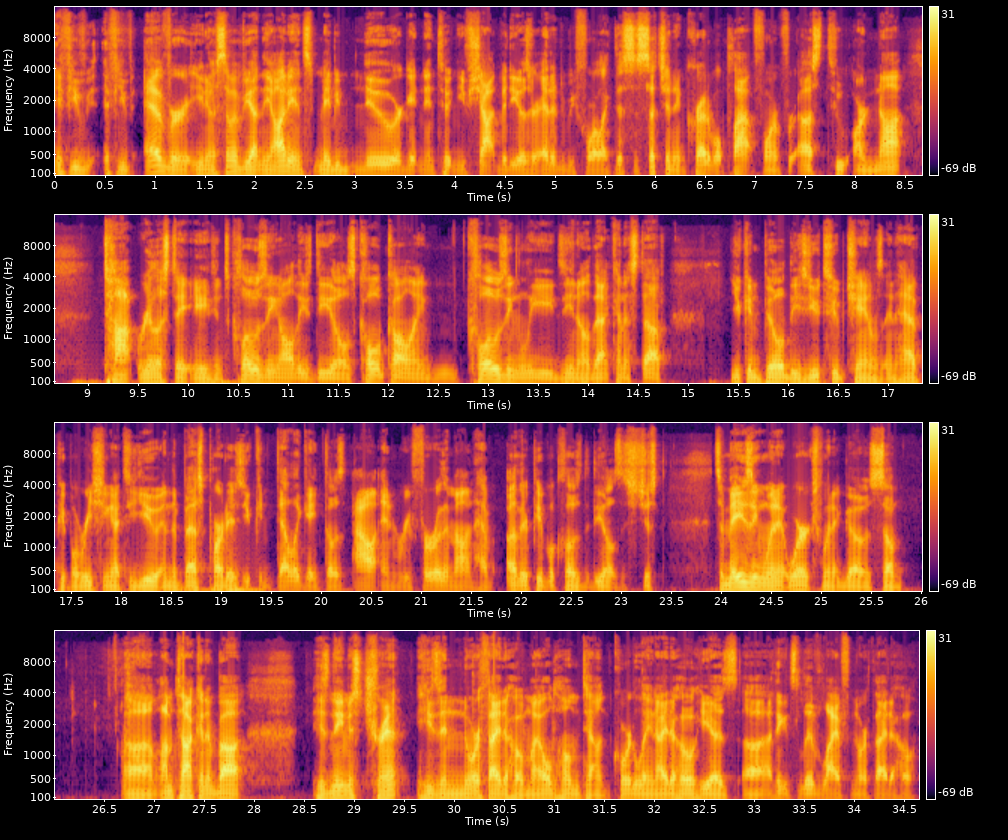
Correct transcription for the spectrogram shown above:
if you've if you've ever you know some of you out in the audience maybe new or getting into it and you've shot videos or edited before like this is such an incredible platform for us who are not top real estate agents, closing all these deals, cold calling, closing leads, you know, that kind of stuff. You can build these YouTube channels and have people reaching out to you. And the best part is you can delegate those out and refer them out and have other people close the deals. It's just, it's amazing when it works, when it goes. So um, I'm talking about his name is Trent. He's in North Idaho, my old hometown, Coeur d'Alene, Idaho. He has, uh, I think it's Live Life North Idaho.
